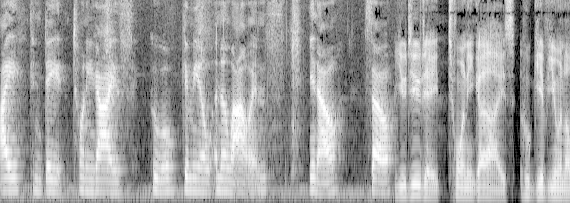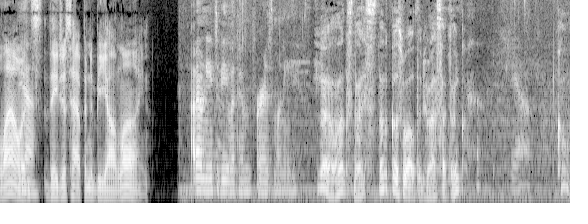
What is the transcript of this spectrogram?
I can date 20 guys who will give me a, an allowance, you know? So, You do date twenty guys who give you an allowance. They just happen to be online. I don't need to be with him for his money. No, that's nice. That goes well with the dress, I think. Yeah. Cool.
